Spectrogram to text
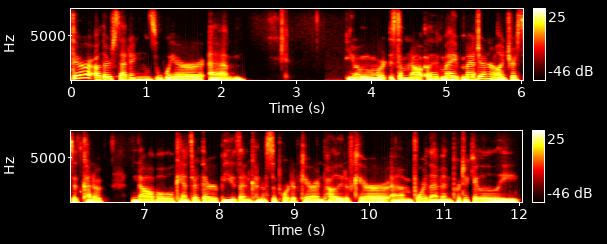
there are other settings where um, you know some not like my my general interest is kind of novel cancer therapies and kind of supportive care and palliative care um, for them and particularly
